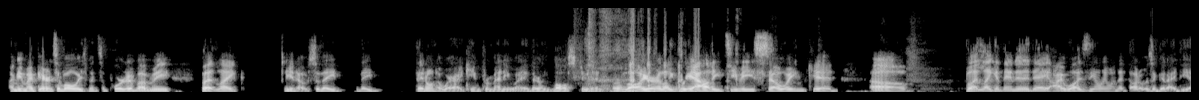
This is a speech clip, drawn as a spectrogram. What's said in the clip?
I mean my parents have always been supportive of me but like you know so they they they don't know where i came from anyway they're a law student or lawyer like reality tv sewing kid um but like at the end of the day i was the only one that thought it was a good idea.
